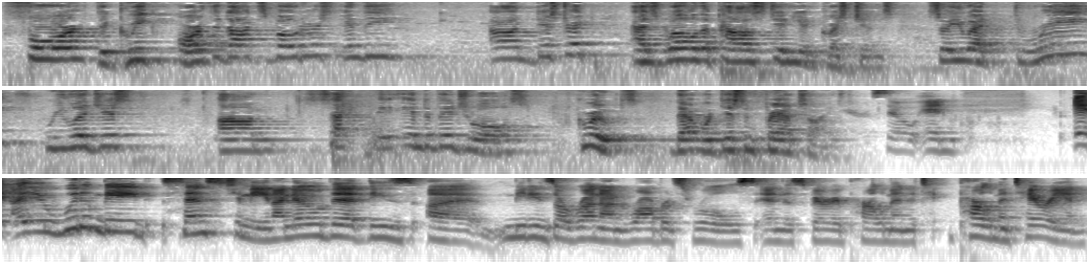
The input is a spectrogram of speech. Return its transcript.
for the Greek Orthodox voters in the um, district, as well as the Palestinian Christians. So you had three religious um, individuals, groups that were disenfranchised. So, and it, it would have made sense to me, and I know that these uh, meetings are run on Robert's rules and it's very parliament- parliamentarian.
